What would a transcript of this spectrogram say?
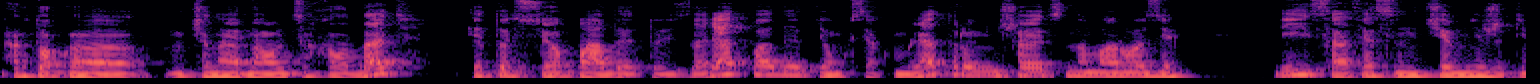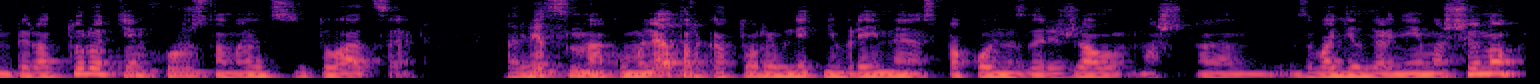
Как только начинает на улице холодать, это все падает. То есть заряд падает, емкость аккумулятора уменьшается на морозе. И, соответственно, чем ниже температура, тем хуже становится ситуация. Соответственно, аккумулятор, который в летнее время спокойно заряжал, маш... Э, заводил, вернее, машину,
